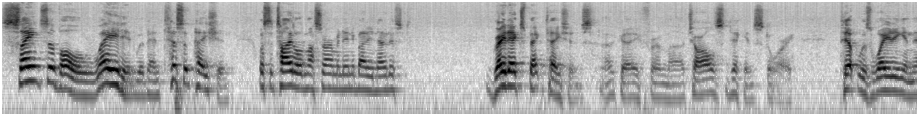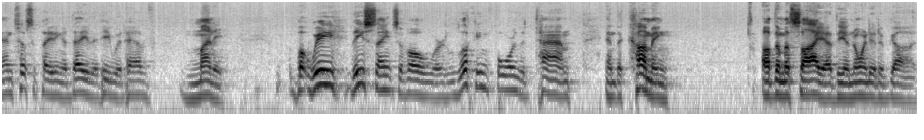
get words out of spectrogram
saints of old waited with anticipation What's the title of my sermon? Anybody noticed? Great Expectations, okay, from uh, Charles Dickens' story. Pip was waiting and anticipating a day that he would have money. But we, these saints of old, were looking for the time and the coming of the Messiah, the anointed of God.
